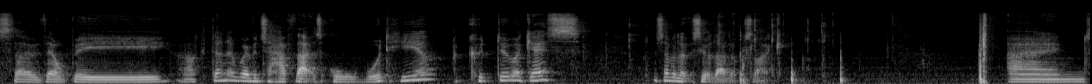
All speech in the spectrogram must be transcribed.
so there'll be I don't know whether to have that as all wood here. I could do I guess. Let's have a look see what that looks like. And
